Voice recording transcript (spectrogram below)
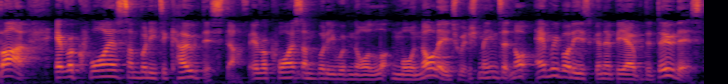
but it requires somebody to code this stuff. It requires somebody with more knowledge, which means that not everybody is going to be able to do this.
